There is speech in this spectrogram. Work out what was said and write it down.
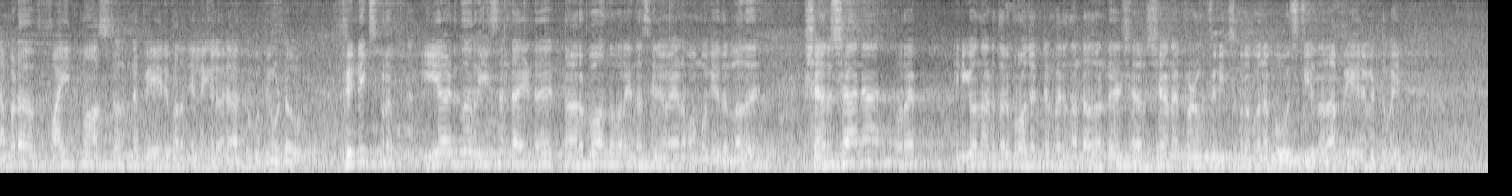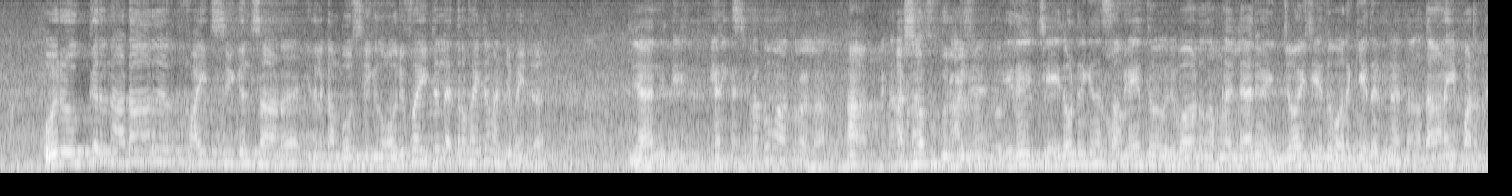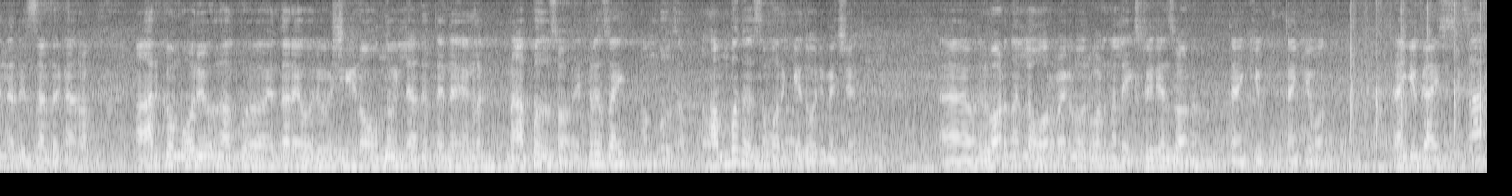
നമ്മുടെ ഫൈറ്റ് മാസ്റ്ററിന്റെ പേര് പറഞ്ഞില്ലെങ്കിൽ ഒരാൾക്ക് ബുദ്ധിമുട്ടാവും. ഫിനിക്സ് പ്രഭു. ഈ അടുത്ത് റീസെന്റ് ആയിട്ട് ടർബോ എന്ന് പറയുന്ന സിനിമയാണ് നമുക്ക് ഇതുള്ളത് ഷെർഷാന് കുറെ എനിക്ക് തോന്നുന്നു അടുത്തൊരു പ്രൊജക്റ്റും വരുന്നുണ്ട്. അതുകൊണ്ട് ഷെർഷാൻ എപ്പോഴും ഫിനിക്സ് പ്രഭുവിനെ ബൂസ്റ്റ് ചെയ്യുന്നത്. ആ പേര് വിട്ടുപോയി. ഒരു ഉഗ്രൻ അടാറ് ഫൈറ്റ് സീക്വൻസ് ആണ് ഇതിൽ കമ്പോസ് ചെയ്യുന്നത് ഒരു ഫൈറ്റിൽ എത്ര ഫൈറ്റാണ് അഞ്ച് ഫൈറ്റ് ഞാൻ അഷ്റഫ് ഗുരുകൾ ഇത് ചെയ്തുകൊണ്ടിരിക്കുന്ന സമയത്ത് ഒരുപാട് നമ്മൾ നമ്മളെല്ലാവരും എൻജോയ് ചെയ്ത് വർക്ക് ചെയ്തിട്ടുണ്ടായിരുന്നു. അതാണ് ഈ പടത്തിന്റെ റിസൾട്ട് കാരണം ആർക്കും ഒരു എന്താ പറയുക ഒരു ക്ഷീണോ ഒന്നും ഇല്ലാതെ തന്നെ ഞങ്ങൾ നാൽപ്പത് ദിവസമോ എത്ര ദിവസമായി? അമ്പത് ദിവസം. അമ്പത് ദിവസം വർക്ക് ചെയ്ത് ഒരുമിച്ച്. ഒരുപാട് നല്ല ഓർമ്മകളും ഒരുപാട് നല്ല എക്സ്പീരിയൻസും ആണ്. Thank you thank you thank you guys sir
